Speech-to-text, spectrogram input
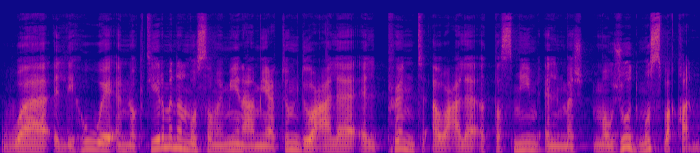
واللي هو إنه كثير من المصممين عم يعتمدوا على ال print أو على التصميم الموجود مسبقا.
